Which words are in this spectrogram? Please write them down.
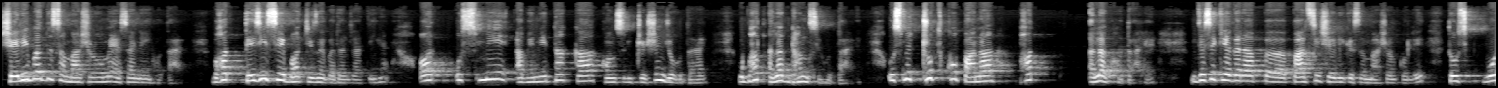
शैलीबद्ध संभाषणों में ऐसा नहीं होता है। बहुत तेज़ी से बहुत चीज़ें बदल जाती हैं और उसमें अभिनेता का कंसंट्रेशन जो होता है, वो बहुत अलग ढंग से होता है। उसमें ट्रुथ को पाना बहुत अलग होता है। जैसे कि अगर आप पारसी शैली के संभाषण को ले तो उस, वो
